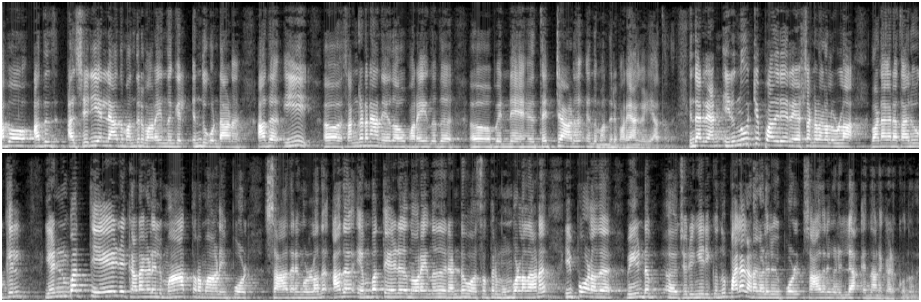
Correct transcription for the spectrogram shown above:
അപ്പോൾ അത് അത് ശരിയല്ല എന്ന് മന്ത്രി പറയുന്നെങ്കിൽ എന്തുകൊണ്ടാണ്? അത് ഈ സംഘടനാ നേതാവ് പറയുന്നത് പിന്നെ തെറ്റാണ് എന്ന് മന്ത്രി പറയാൻ കഴിയാത്തത്. എന്തായാലും ഇരുന്നൂറ്റി പതിനേഴ് റേഷൻ കടകളുള്ള വടകര താലൂക്കിൽ എൺപത്തിയേഴ് കടകളിൽ മാത്രമാണ് ഇപ്പോൾ സാധനങ്ങളുള്ളത്. അത് എൺപത്തിയേഴ് എന്ന് പറയുന്നത് രണ്ട് ദിവസത്തിന് മുമ്പുള്ളതാണ്. ഇപ്പോൾ അത് വീണ്ടും ചുരുങ്ങിയിരിക്കുന്നു. പല കടകളിലും ഇപ്പോൾ സാധനങ്ങളില്ല എന്നാണ് കേൾക്കുന്നത്.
